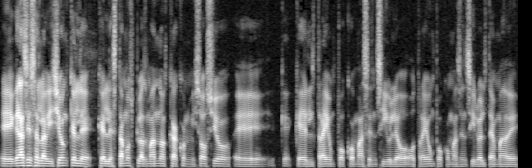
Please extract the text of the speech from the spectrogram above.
eh, gracias a la visión que le, que le, estamos plasmando acá con mi socio, que, él trae un poco más sensible o, trae un poco más sensible el tema de,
